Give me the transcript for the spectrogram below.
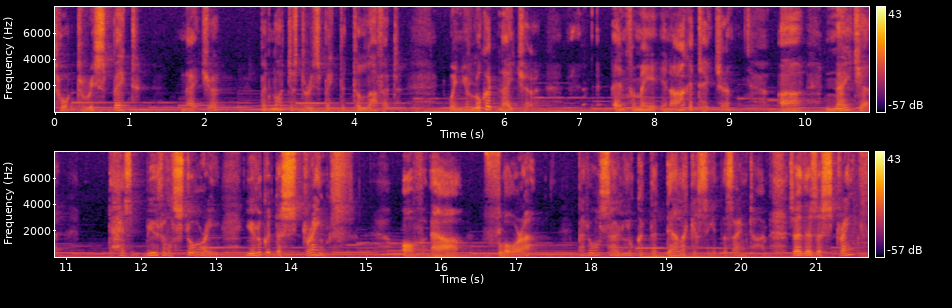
taught to respect nature, but not just to respect it, to love it. When you look at nature, and for me in architecture, uh, nature has a beautiful story. You look at the strength of our flora, but also look at the delicacy at the same time. So there's a strength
